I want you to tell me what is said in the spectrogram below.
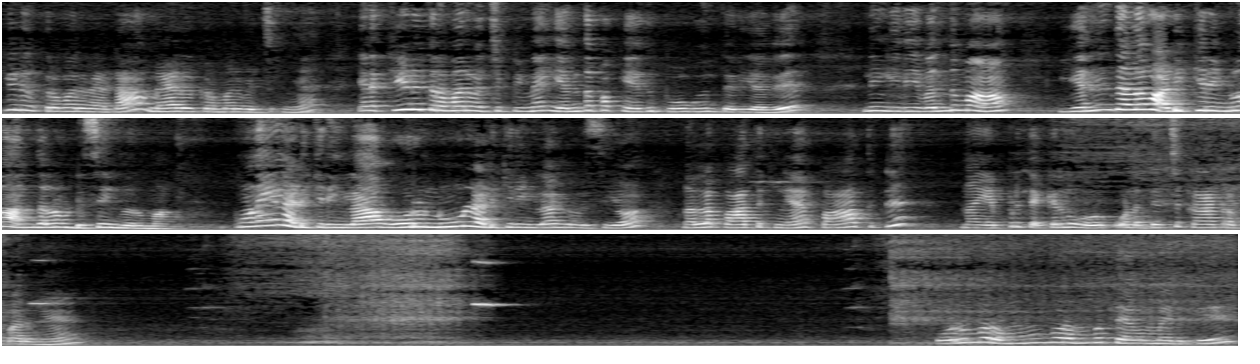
கீழே இருக்கிற மாதிரி வேண்டாம். மேலே இருக்கிற மாதிரி வச்சுக்கோங்க. ஏன்னா கீழே இருக்கிற மாதிரி வச்சுக்கிட்டிங்கன்னா எந்த பக்கம் எது போகுதுன்னு தெரியாது. நீங்கள் இதை வந்துமா எந்த அளவு அடிக்கிறீங்களோ அந்த அளவு டிசைன் வருமா? குணையில் அடிக்கிறீங்களா? ஒரு நூல் அடிக்கிறீங்களாங்கிற விஷயம் நல்லா பார்த்துக்குங்க. பார்த்துட்டு நான் எப்படி தைக்கிறேன்னு ஒன்று தைச்சு காட்டுற பாருங்க. பொறுமை ரொம்ப ரொம்ப தேவைமா இருக்கு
